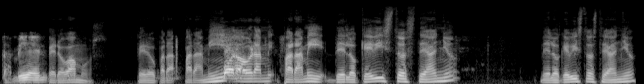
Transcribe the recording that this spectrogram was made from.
también Pero vamos. Pero para, para mí, Bueno. ahora para mí, de lo que he visto este año, de lo que he visto este año,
